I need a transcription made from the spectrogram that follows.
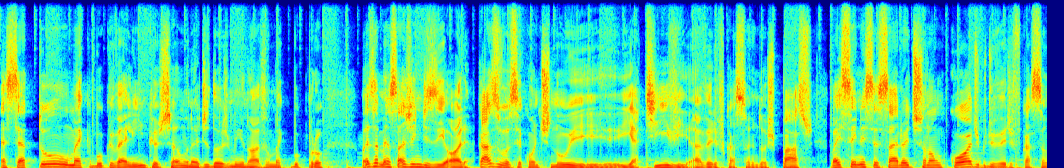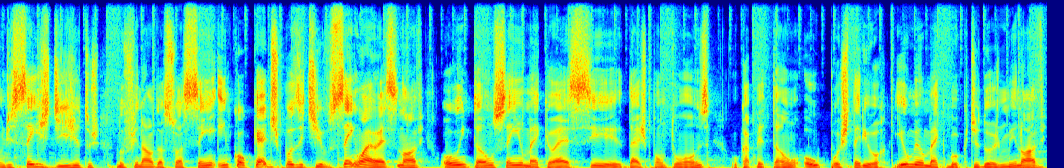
exceto o MacBook velhinho que eu chamo, né, de 2009, o MacBook Pro. Mas a mensagem dizia: olha, caso você continue e ative a verificação em dois passos, vai ser necessário adicionar um código de verificação de seis dígitos no final da sua senha em qualquer dispositivo sem o iOS 9 ou então sem o macOS 10.11 10.11, o capetão ou posterior. E o meu MacBook de 2009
